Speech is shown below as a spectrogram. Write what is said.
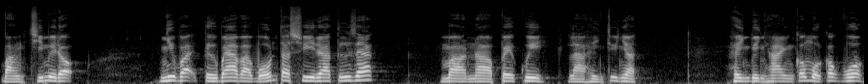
bằng 90 độ. Như vậy từ 3 và 4 ta suy ra tứ giác MNPQ là hình chữ nhật. Hình bình hành có một góc vuông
